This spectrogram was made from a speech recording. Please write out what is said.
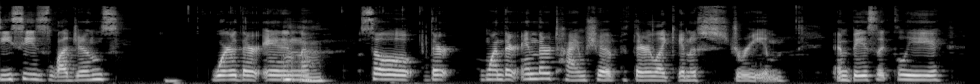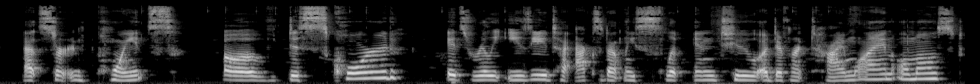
DC's Legends where they're in Mm-mm. so they're when they're in their time ship, they're like in a stream. And basically at certain points of discord, it's really easy to accidentally slip into a different timeline almost.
